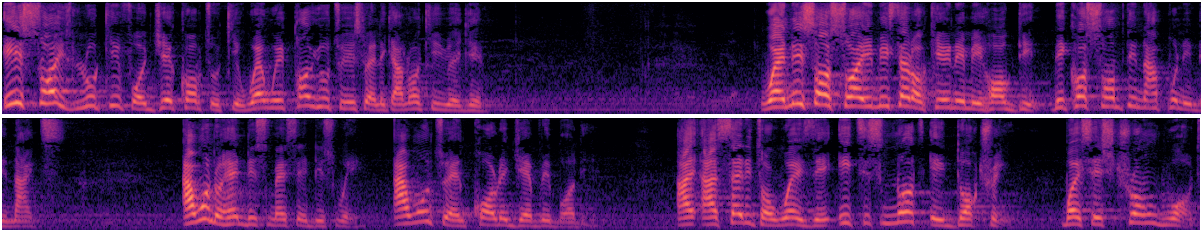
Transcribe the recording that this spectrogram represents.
Esau is looking for Jacob to kill. When we turn you to Israel, he cannot kill you again. When Esau saw him, instead of killing him, he hugged him because something happened in the night. I want to end this message this way. I want to encourage everybody. I, I said it on Wednesday. It is not a doctrine but it's a strong word.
